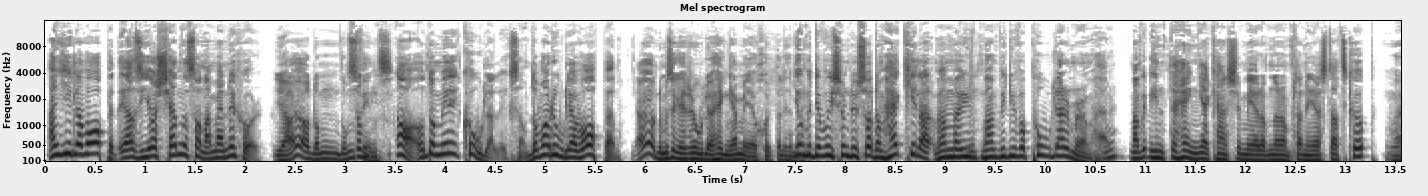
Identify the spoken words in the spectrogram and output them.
Han gillar vapen. Alltså jag känner sådana människor. Ja, ja, de, de Som, finns. Ja, och de är coola liksom. De har roliga vapen. Ja, ja, de är säkert roliga att hänga med och skjuta lite Jo med. men det var ju som du sa, de här killarna, man, man, vill- man vill ju vara polare med de här. Man vill inte hänga kanske med dem när de planerar statskupp. Nej.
